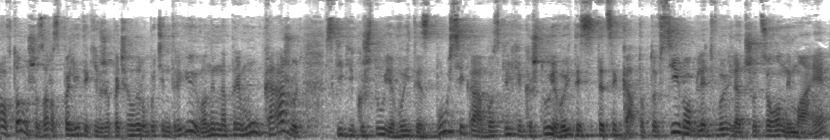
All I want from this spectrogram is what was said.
Справа в тому, що зараз політики вже почали робити інтерв'ю, і вони напряму кажуть, скільки коштує вийти з бусіка або скільки коштує вийти з ТЦК. Тобто всі роблять вигляд, що цього немає,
